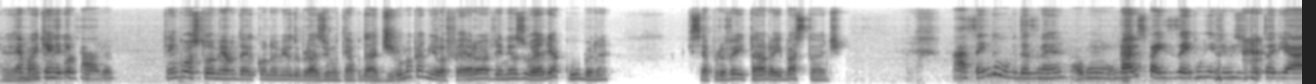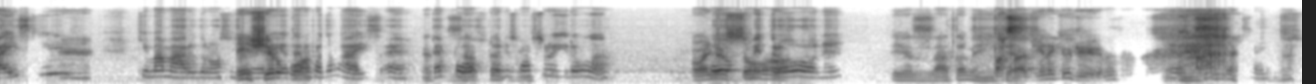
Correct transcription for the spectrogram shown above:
é, é muito delicado. Quem gostou mesmo da economia do Brasil no tempo da Dilma, Camila, era a Venezuela e a Cuba, né? Que se aproveitaram aí bastante. Ah, sem dúvidas, né? Algum, vários países aí com regimes ditatoriais que mamaram do nosso dinheiro Encheram e até não podem mais. É, até Porto eles construíram lá. Olha Porto, só. metrô, né? Exatamente. Passadina é. que eu diga, né? Exatamente.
